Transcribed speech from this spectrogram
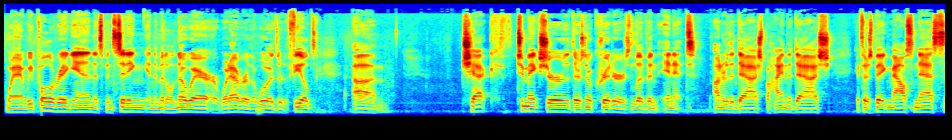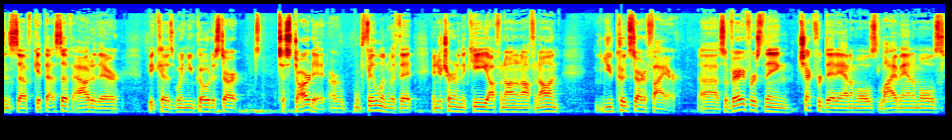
when we pull a rig in that's been sitting in the middle of nowhere or whatever in the woods or the fields, um, check to make sure that there's no critters living in it under the dash, behind the dash. If there's big mouse nests and stuff, get that stuff out of there because when you go to start to start it or fiddling with it and you're turning the key off and on and off and on, you could start a fire. Uh, so, very first thing, check for dead animals, live animals,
